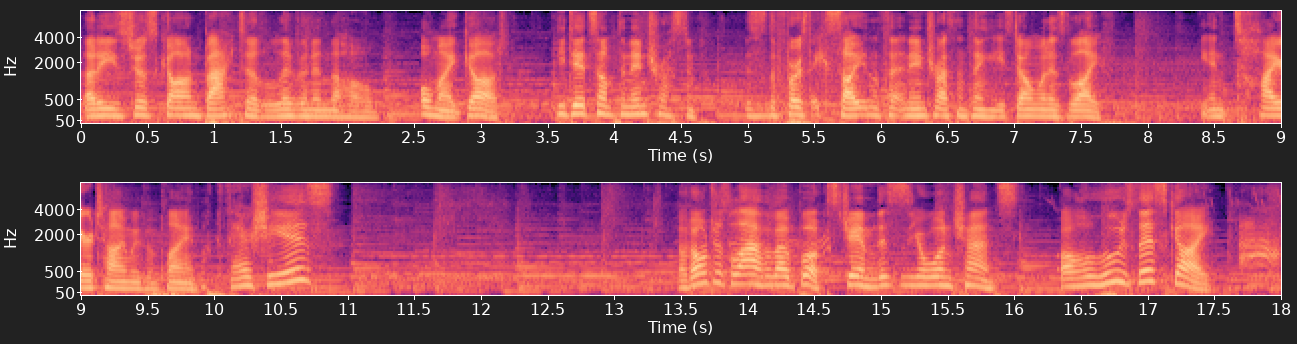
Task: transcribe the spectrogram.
That he's just gone back to living in the home. Oh my god. He did something interesting. This is the first exciting and interesting thing he's done with his life. The entire time we've been playing. Look, there she is. Oh, don't just laugh about books. Jim, this is your one chance. Oh, who's this guy? Ah,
